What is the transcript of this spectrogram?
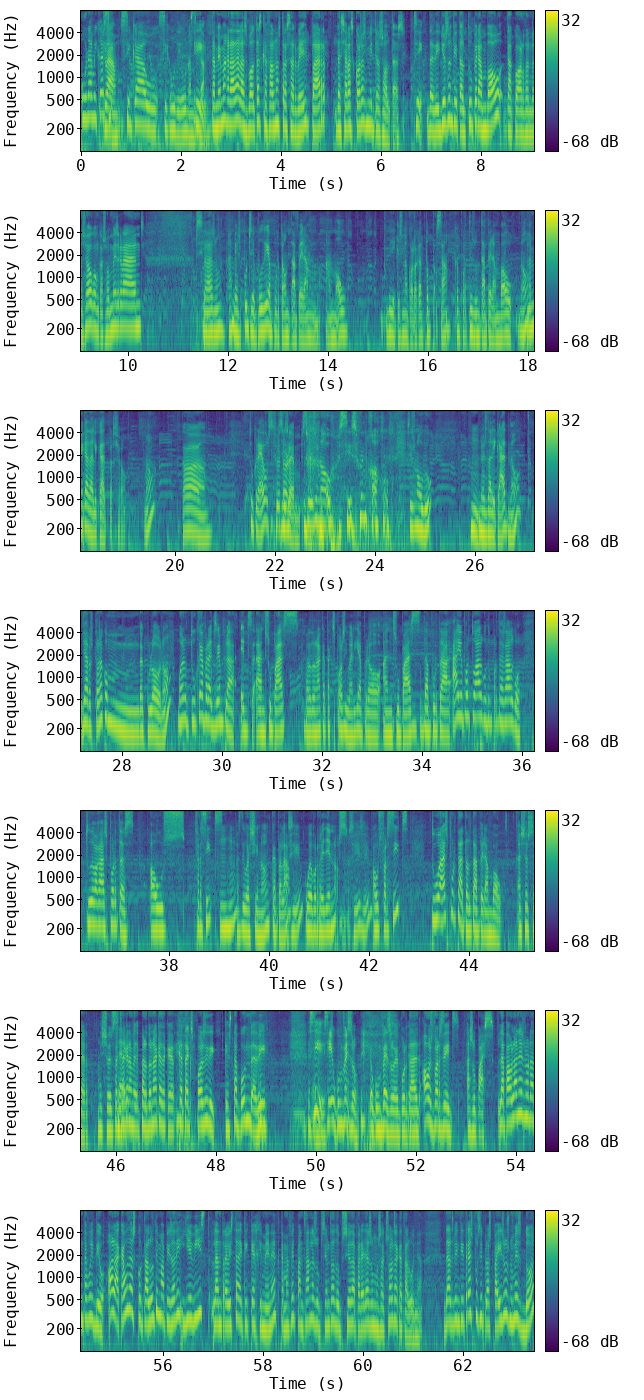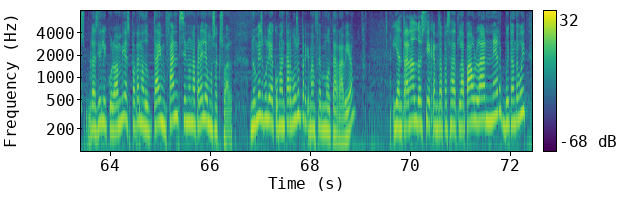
Una mica sí, Clar. sí, que ho, sí que ho diu, una Sí, mica. també m'agrada les voltes que fa el nostre cervell per deixar les coses mig resoltes. Sí. De dir, jo he sentit el tuper amb bou, d'acord, doncs això, com que som més grans... Sí. De vegades, no? A més, potser podria portar un tàper amb, amb ou. Vull dir que és una cosa que et pot passar, que portis un tàper amb ou, no? Una mica delicat per això, no? Que... Tu creus? Ho si, és, si és un ou, si és un ou, si és un ou dur, Hmm. no és delicat, no? Ja, però es posa com de color, no? Bueno, tu que, per exemple, ets en sopars, perdona que t'exposi, Maria, però en sopars de portar... Ah, jo porto alguna tu portes alguna Tu de vegades portes ous farcits, Mhm. es diu així, no?, en català? Sí. Huevos rellenos. Sí, sí. Ous farcits. Tu has portat el tàper amb ou. Això és cert. Això és Pensava cert. Que perdona que, que, que t'exposi, dic, què està a punt de dir? Sí, sí, ho confesso, ho confesso, he portat ous farcits a sopars. La Paulanes 98 diu Hola, acabo d'escoltar l'últim episodi i he vist l'entrevista de Quique Jiménez que m'ha fet pensar en les opcions d'adopció de parelles homosexuals a Catalunya. Dels 23 possibles països, només dos, Brasil i Colòmbia, es poden adoptar infants sent una parella homosexual. Només volia comentar-vos-ho perquè m'han fet molta ràbia. I entrant al dossier que ens ha passat la Paula Ner, 88,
